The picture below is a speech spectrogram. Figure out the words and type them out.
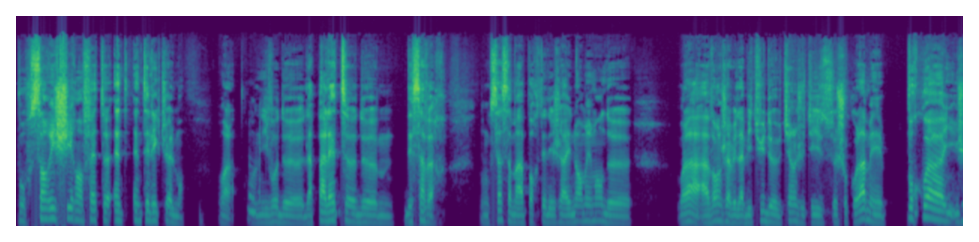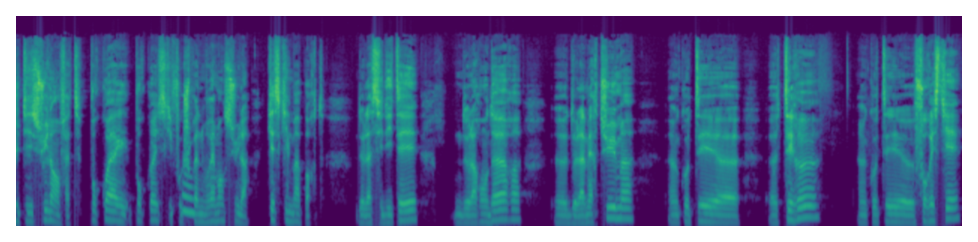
pour s'enrichir en fait intellectuellement. Voilà, au niveau de, la palette de, des saveurs. Donc ça, ça m'a apporté déjà énormément de... Voilà, avant j'avais l'habitude, tiens, j'utilise ce chocolat, mais pourquoi j'utilise celui-là en fait? Pourquoi, pourquoi est-ce qu'il faut que je prenne vraiment celui-là? Qu'est-ce qu'il m'apporte? De l'acidité, de la rondeur, de l'amertume, un côté terreux, un côté forestier?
